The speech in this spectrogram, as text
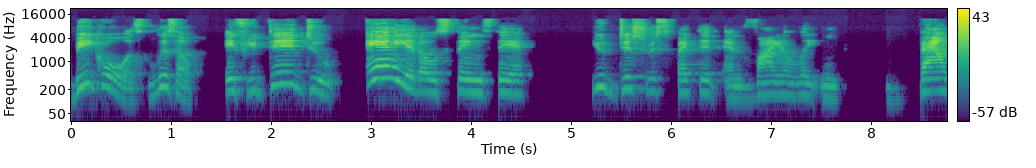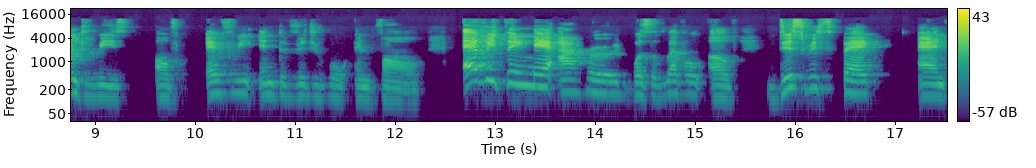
because, Lizzo, if you did do any of those things there, you disrespected and violating boundaries of every individual involved everything there I heard was a level of disrespect and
